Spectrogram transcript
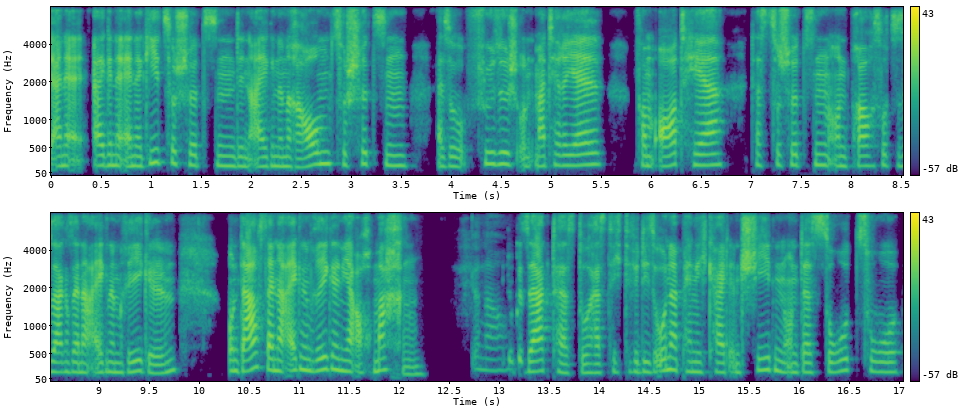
Ja. Eine eigene Energie zu schützen, den eigenen Raum zu schützen, also physisch und materiell vom Ort her das zu schützen und braucht sozusagen seine eigenen Regeln und darf seine eigenen Regeln ja auch machen. Genau. Wie du gesagt hast, du hast dich für diese Unabhängigkeit entschieden und das so zu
